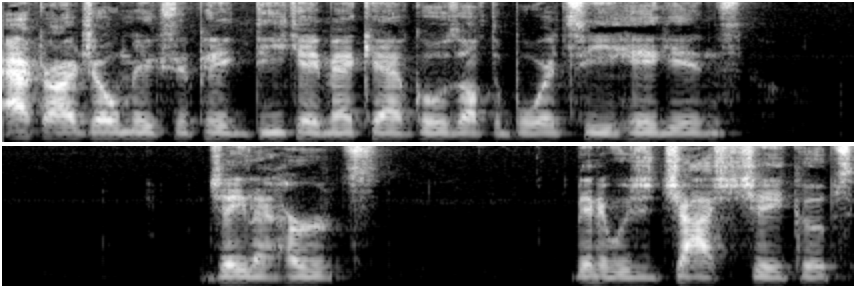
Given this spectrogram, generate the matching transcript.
after our Joe Mixon pick, DK Metcalf goes off the board, Tee Higgins, Jalen Hurts. Then it was Josh Jacobs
